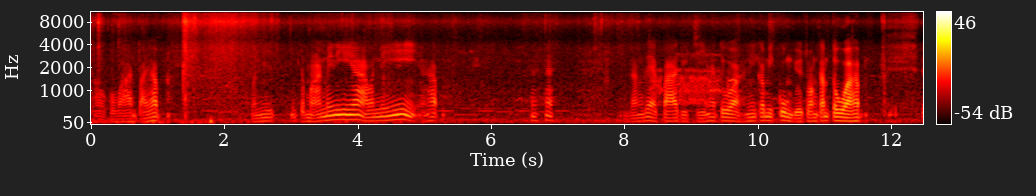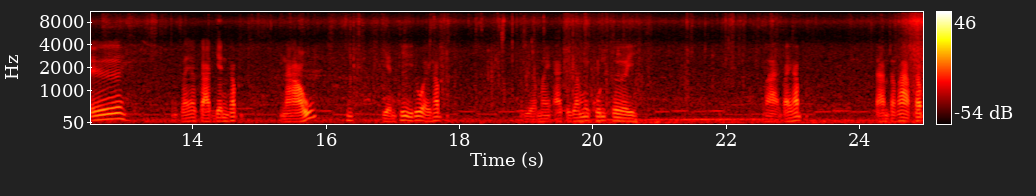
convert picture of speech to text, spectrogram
เข้าก็วานไปครับ วันนี้จะหมานไหมเนี่ยวันนี้นะครับหลังแรกปลาอยู่จีห้าตัว นี่ก็มีกุ้งอยู่สองสามตัวครับ เอ้ยใส่อากาศเย็นครับ หนาวเปลี่ยนที่ด้วยครับ เหยื่อไม่อาจจะยังไม่คุ้นเคยผ่านไปครับ ตามสภาพครับ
